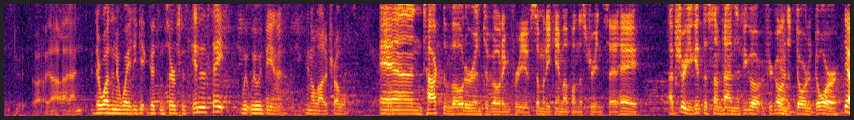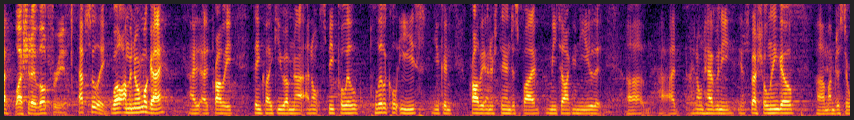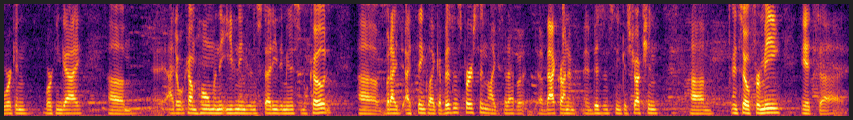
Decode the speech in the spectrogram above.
uh, there wasn't a way to get goods and services into the state, we, we would be in a, in a lot of trouble. And talk the voter into voting for you. If somebody came up on the street and said, "Hey, I'm sure you get this sometimes. If you go, if you're going Yeah. to door to door, Yeah. why should I vote for you?" Absolutely. Well, I'm a normal guy. I, I probably think like you. I'm not. I don't speak politi- political ease. You can probably understand just by me talking to you that uh, I, I don't have any you know, special lingo. Um, I'm just a working working guy. Um, I don't come home in the evenings and study the municipal code. Uh, but I, I think like a business person. Like I said, I have a, a background in, in business and construction. Um, and so for me, it's. Uh,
